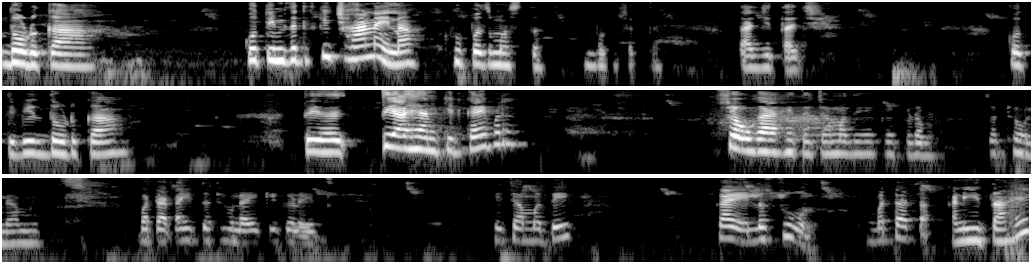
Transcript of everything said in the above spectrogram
दोडका. कोथिंबीर तर इतकी छान आहे ना खूपच मस्त. बघू शकता ताजी ताजी. कोथिंबीर दोडका. ते ते आहे आणखीन काय बरं? शेवगा आहे त्याच्यामध्ये एकीकडं ठेवल्या आम्ही. बटाटा इथं ठेवला एकीकडेच. ह्याच्यामध्ये काय लसूण बटाटा आणि इथं आहे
